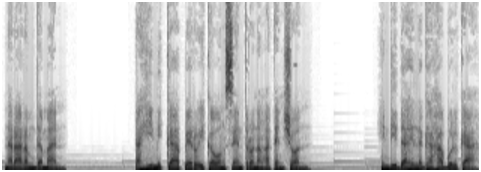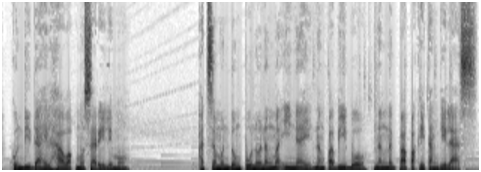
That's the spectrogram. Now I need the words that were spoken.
Nararamdaman. Tahimik ka pero ikaw ang sentro ng atensyon. Hindi dahil naghahabol ka, kundi dahil hawak mo sarili mo. At sa mundong puno ng maingay, ng pabibo, ng nagpapakitang gilas.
